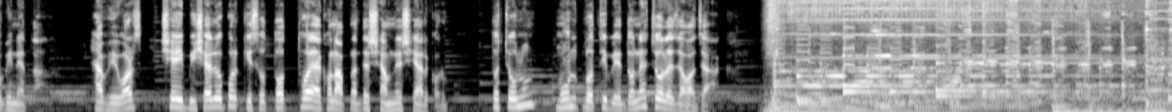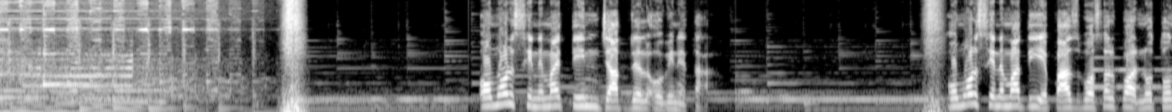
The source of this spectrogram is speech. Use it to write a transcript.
অভিনেতা। হ্যাঁ ভিউয়ার্স, সেই বিষয়ের উপর কিছু তথ্য এখন আপনাদের সামনে শেয়ার করব। তো চলুন মূল প্রতিবেদনে চলে যাওয়া যাক। অমর সিনেমায় তিন জাদ্রেল অভিনেতা। অমর সিনেমা দিয়ে পাঁচ বছর পর নতুন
